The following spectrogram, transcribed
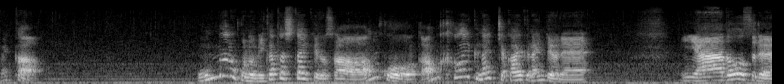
なんか女の子の味方したいけどさあの子あんま可愛くないっちゃ可愛くないんだよね。いやどうする？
